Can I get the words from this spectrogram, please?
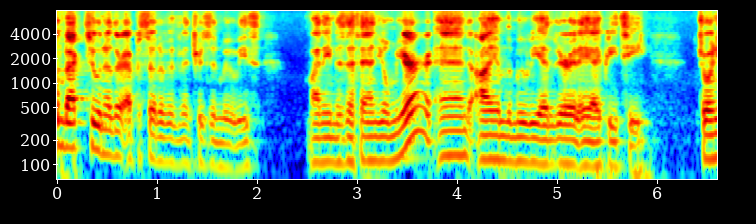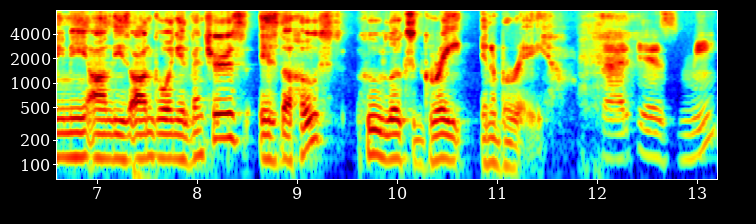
Welcome back to another episode of Adventures in Movies. My name is Nathaniel Muir, and I am the movie editor at AIPT. Joining me on these ongoing adventures is the host who looks great in a beret. That is me.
